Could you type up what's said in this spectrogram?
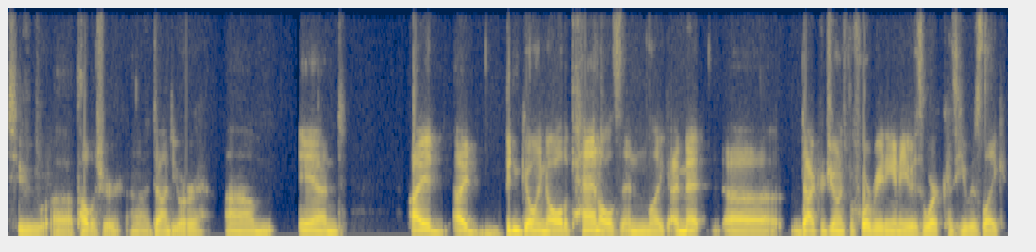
to a publisher, uh, Don D'Auria, um, and I had I'd been going to all the panels, and like I met uh, Dr. Jones before reading any of his work because he was like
